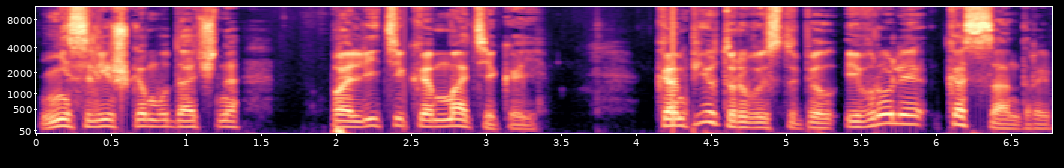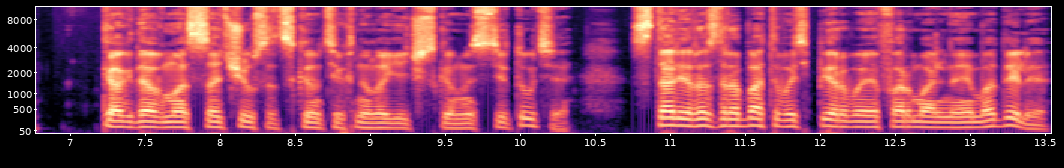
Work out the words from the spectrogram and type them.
не слишком удачно, политикоматикой. Компьютер выступил и в роли Кассандры. Когда в Массачусетском технологическом институте стали разрабатывать первые формальные модели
